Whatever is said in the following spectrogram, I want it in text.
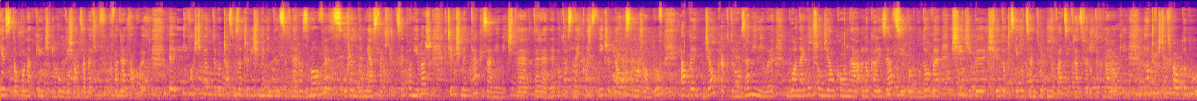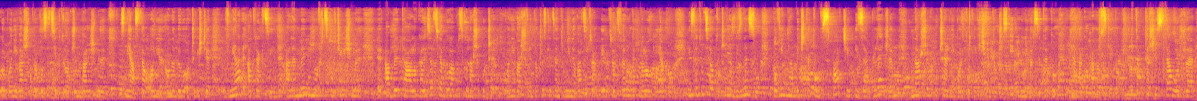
Jest to ponad 5,5 tysiąca metrów kwadratowych E, i właściwie od tego czasu zaczęliśmy intensywne rozmowy z Urzędem Miasta Kielce, ponieważ chcieliśmy tak zamienić te tereny, bo to jest najkorzystniejsze dla obu samorządów, aby działka, którą zamienimy, była najlepszą działką na lokalizację pod budowę siedziby Świętokrzyskiego Centrum Innowacji i Transferu Technologii. I oczywiście trwało to długo, ponieważ propozycje, które otrzymywaliśmy z miasta, one, one były oczywiście w miarę atrakcyjne, ale my mimo wszystko chcieliśmy, e, aby ta lokalizacja była blisko naszych uczelni, ponieważ Świętokrzyskie Centrum Innowacji i Transferu Technologii jako instytucja otoczenia biznesu powinna być takim wsparciem i zapleczem naszych uczelni Politechniki Uniwersytetu Jana Kochanowskiego. I tak też się stało, że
